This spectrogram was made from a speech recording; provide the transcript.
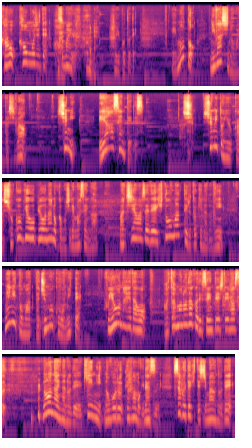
顔顔文字で。はい。スマイル、うんということで、えー元庭師の私は趣味エアー剪定です。趣趣味というか職業病なのかもしれませんが待ち合わせで人を待っている時などに目に留まった樹木を見て不要な枝を頭の中で剪定しています。脳内なので木に登る手間もいらずすぐできてしまうので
